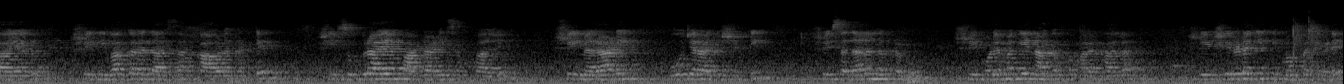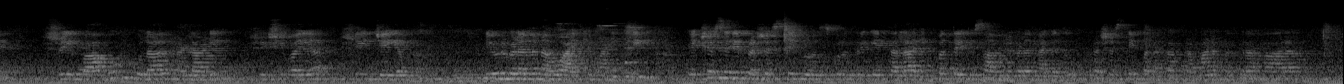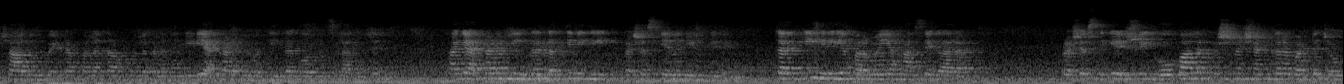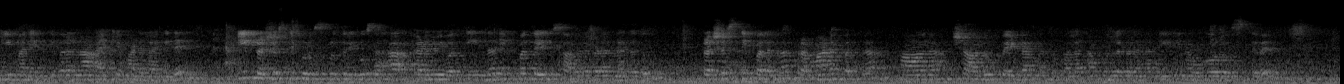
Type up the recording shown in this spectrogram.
ಬಾಯರು ಶ್ರೀ ದಿವಾಕರ ದಾಸ ಕಾವಳಕಟ್ಟೆ ಶ್ರೀ ಸುಬ್ರಾಯ ಪಾಟಾಳಿ ಸಂಪಾಜೆ, ಶ್ರೀ ನರಾಣಿ ಭೋಜರಾಜ ಶೆಟ್ಟಿ, ಶ್ರೀ ಸದಾನಂದ ಪ್ರಭು, ಶ್ರೀ ಹೊಳೆಮಗೆ ನಾಗಪ್ಪ ಮರಕಾಲ, ಶ್ರೀ ಶಿರಡಗಿ ತಿಮ್ಮಪ್ಪ ಹೆಗಡೆ ಶ್ರೀ ಬಾಬು ಕುಲಾಲ್ ಹಳ್ಳಾಡಿ, ಶ್ರೀ ಶಿವಯ್ಯ, ಶ್ರೀ ಜಯಪ್ಪ. ಇವರುಗಳನ್ನು ನಾವು ಆಯ್ಕೆ ಮಾಡಿದ್ದೀವಿ ಯಕ್ಷಸಿರಿ ಪ್ರಶಸ್ತಿ ಪುರಸ್ಕೃತರಿಗೆ ತಲಾ ಇಪ್ಪತ್ತೈದು ಸಾವಿರಗಳ ನಗದು ಪ್ರಶಸ್ತಿ ಫಲಕ ಪ್ರಮಾಣ ಪತ್ರ ಹಾರ ಶಾಲು ಪೇಟ ಫಲದ ಮೂಲಗಳನ್ನು ನೀಡಿ ಅಕಾಡೆಮಿ ವತಿಯಿಂದ ಗೌರವಿಸಲಾಗುತ್ತೆ ಹಾಗೆ ಅಕಾಡೆಮಿಯಿಂದ ದತ್ತಿನಿಧಿ ಪ್ರಶಸ್ತಿಯನ್ನು ಕರ್ಕಿ ಹಿರಿಯ ಪರಮಯ್ಯ ಹಾಸ್ಯಗಾರ. ಪ್ರಶಸ್ತಿಗೆ ಶ್ರೀ ಗೋಪಾಲಕೃಷ್ಣ ಶಂಕರ ಭಟ್ ಜೋಗಿ ಮನೆ ಇವರನ್ನ ಆಯ್ಕೆ ಮಾಡಲಾಗಿದೆ. ಈ ಪ್ರಶಸ್ತಿ ಪುರಸ್ಕೃತರಿಗೂ ಸಹ ಅಕಾಡೆಮಿ ವತಿಯಿಂದ ಇಪ್ಪತ್ತೈದು ಸಾವಿರಗಳ ನಗದು, ಪ್ರಶಸ್ತಿ ಫಲಕ ಪ್ರಮಾಣ ಪತ್ರ ಹಾರ, ಶಾಲು, ಪೇಟ ಮತ್ತು ಫಲತಾಂಬೂಲಗಳನ್ನು ನೀಡಿ ನಾವು ಗೌರವಿಸುತ್ತೇವೆ.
